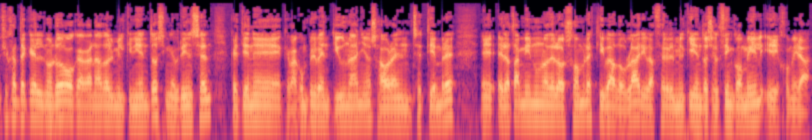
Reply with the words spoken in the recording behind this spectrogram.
fíjate que el noruego que ha ganado el 1.500, Ingebrinsen, que tiene, que va a cumplir 21 años ahora en septiembre, eh, era también uno de los hombres que iba a doblar, iba a hacer el 1500 y el 5000 y dijo, mira,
